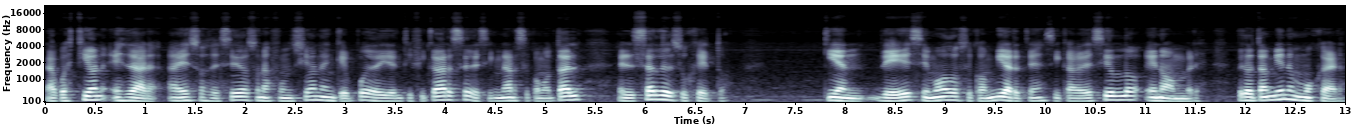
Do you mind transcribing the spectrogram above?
La cuestión es dar a esos deseos una función en que pueda identificarse, designarse como tal, el ser del sujeto, quien de ese modo se convierte, si cabe decirlo, en hombre, pero también en mujer,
